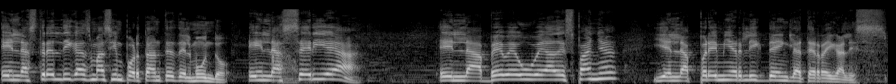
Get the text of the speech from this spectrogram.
en las tres ligas más importantes del mundo. En la Serie A, en la BBVA de España y en la Premier League de Inglaterra y Gales.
